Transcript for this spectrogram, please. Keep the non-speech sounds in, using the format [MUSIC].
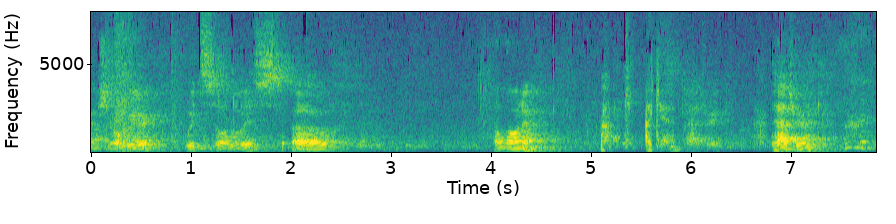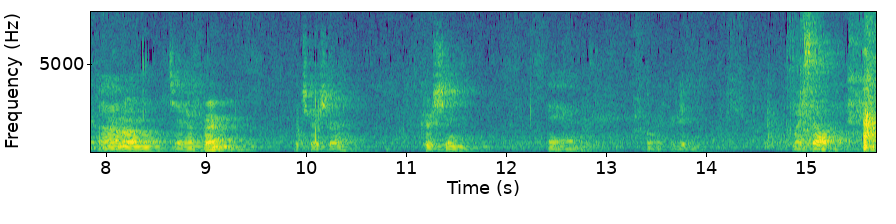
I'm Joe Weir, with soloist of Alana. Again. Patrick. Patrick. Um, Jennifer. Patricia. Christian. And who am I forgetting? Myself. [LAUGHS]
